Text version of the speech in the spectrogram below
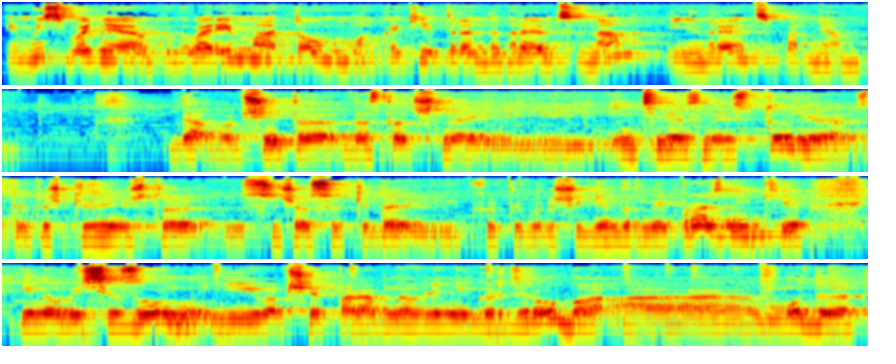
И мы сегодня поговорим о том, какие тренды нравятся нам и не нравятся парням. Да, вообще это достаточно интересная история с той точки зрения, что сейчас все-таки, да, и, как ты говоришь, и гендерные праздники, и новый сезон, и вообще пора обновления гардероба, а мода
